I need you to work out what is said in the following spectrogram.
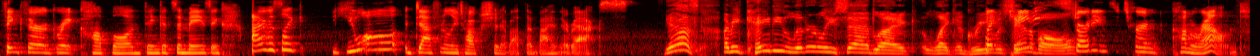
think they're a great couple and think it's amazing. I was like you all definitely talk shit about them behind their backs. Yes, I mean Katie literally said like like agreed But with Katie's Sandoval. starting to turn come around.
